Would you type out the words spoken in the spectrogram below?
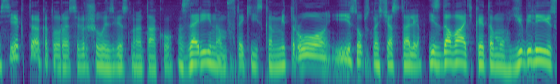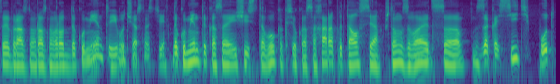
секта, которая совершила известную атаку Зарином в токийском метро. И, собственно, сейчас стали издавать к этому юбилею своеобразного разного рода документы. И вот, в частности, документы, касающиеся того, как Сёка Сахара пытался, что называется, закосить под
